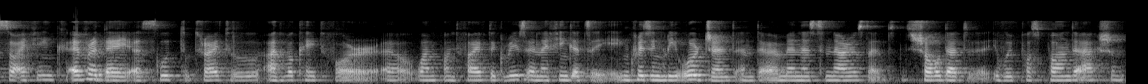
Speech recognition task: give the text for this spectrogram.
So I think every day is good to try to advocate for uh, 1.5 degrees, and I think it's increasingly urgent. And there are many scenarios that show that if we postpone the action,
